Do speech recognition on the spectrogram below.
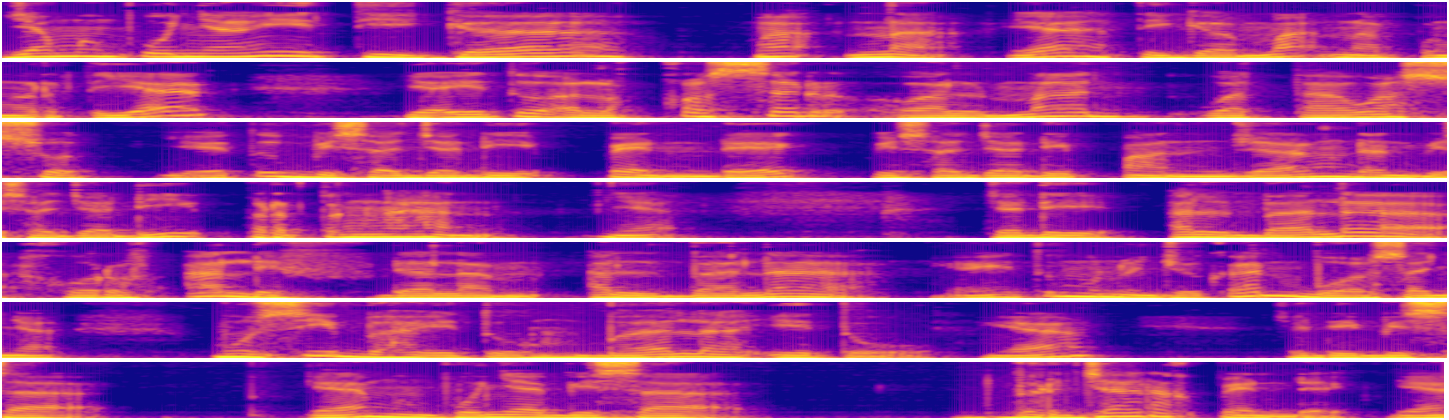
yang mempunyai tiga makna ya tiga makna pengertian yaitu al-qasr wal mad wa tawassut yaitu bisa jadi pendek bisa jadi panjang dan bisa jadi pertengahan ya. Jadi al-bala huruf alif dalam al-bala yaitu menunjukkan bahwasanya musibah itu bala itu ya jadi bisa ya mempunyai bisa berjarak pendek ya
